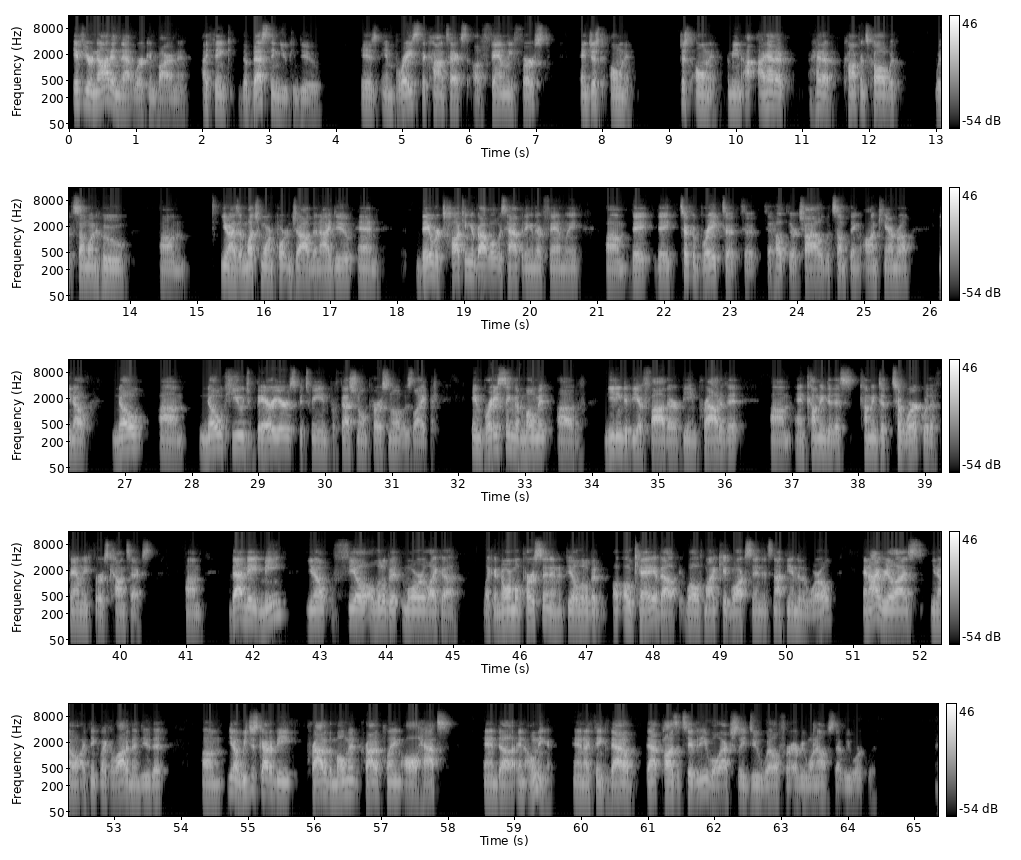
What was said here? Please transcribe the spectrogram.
if you're not in that work environment, I think the best thing you can do is embrace the context of family first and just own it. Just own it. I mean, I, I had a I had a conference call with with someone who, um, you know, has a much more important job than I do, and they were talking about what was happening in their family. Um, they they took a break to to to help their child with something on camera. You know, no um, no huge barriers between professional and personal. It was like embracing the moment of needing to be a father, being proud of it, um, and coming to this, coming to, to work with a family first context. Um, that made me, you know, feel a little bit more like a like a normal person and feel a little bit okay about well, if my kid walks in, it's not the end of the world. And I realized, you know, I think like a lot of men do that, um, you know, we just got to be proud of the moment, proud of playing all hats, and uh, and owning it. And I think that'll that positivity will actually do well for everyone else that we work with.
